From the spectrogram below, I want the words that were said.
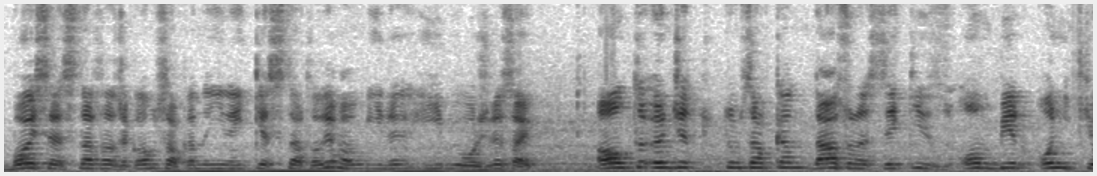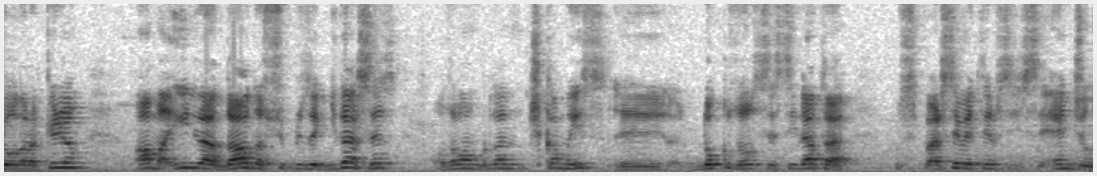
Boyce start alacak bu safkan yine ilk kez start alıyor ama yine iyi bir orijine sahip. 6 önce tuttuğum safkan daha sonra 8, 11, 12 olarak görüyorum. Ama illa daha da sürprize giderseniz o zaman buradan çıkamayız. E, 9 nolu Cecilata bu Super Seviye temsilcisi Angel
